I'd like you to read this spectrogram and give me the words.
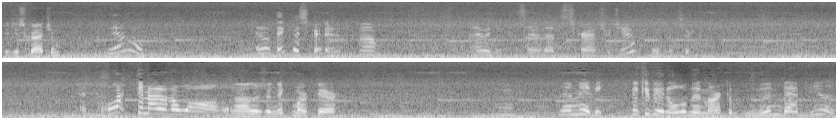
Did you scratch him? No. I don't think I scratched. him. Well, I wouldn't consider that a scratch, would you? Oh, let's see. I plucked him out of the wall. Uh, there's a nick mark there. Yeah, maybe. It could be an old nick mark. of Munbab-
